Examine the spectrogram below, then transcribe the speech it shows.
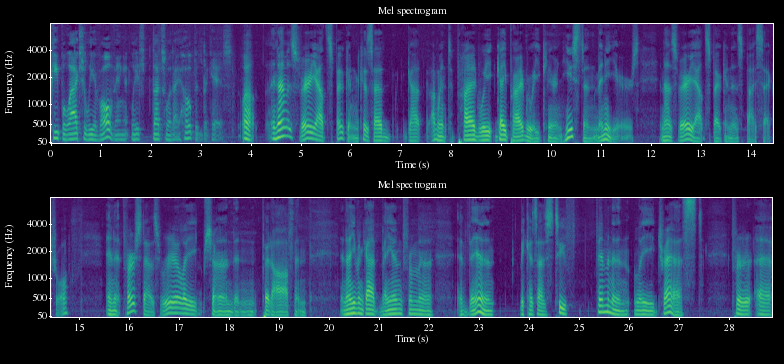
people actually evolving. At least that's what I hope is the case. Well, and I was very outspoken because I'd got I went to Pride Week, Gay Pride Week here in Houston many years, and I was very outspoken as bisexual. And at first, I was really shunned and put off, and and I even got banned from a event because I was too femininely dressed for uh,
